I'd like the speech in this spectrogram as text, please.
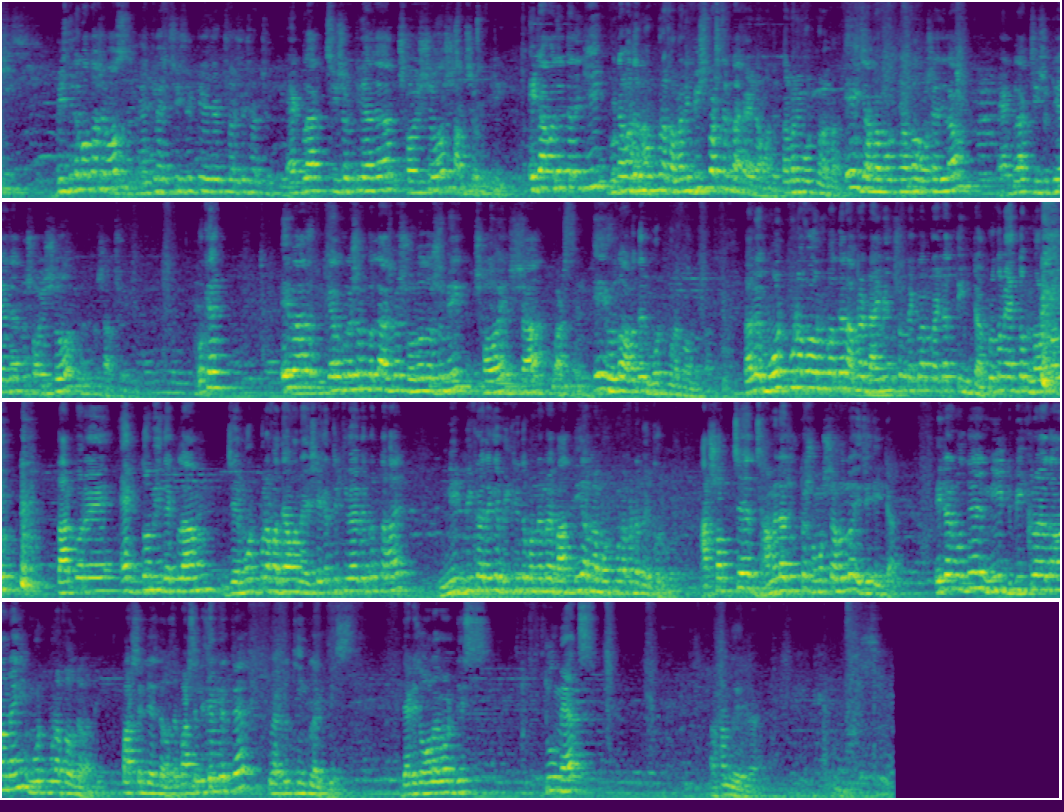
বিশ দিলে কত আসে বস? এক লাখ ছেষট্টি হাজার ছশো সাতষট্টি। এক লাখ ছেষট্টি হাজার ছয়শো সাতষট্টি। এটা আমাদের তাহলে কি? এটা আমাদের মোট মুনাফা মানে বিশ পার্সেন্ট টাকা এটা আমাদের, তার মানে মোট মুনাফা। এই যে আমরা মোট মুনাফা বসাই দিলাম, এক লাখ ছেষট্টি হাজার ছয়শো সাতষট্টি। ওকে এবার ক্যালকুলেশন করলে আসবে ষোলো দশমিক ছয় সাত পার্সেন্ট এই হলো আমাদের মোট মুনাফা অনুপাত। তাহলে মোট মুনাফা অনুপাতের আমরা ডাইমেনশন দেখলাম কয়টা? তিনটা। প্রথমে একদম নর্মাল তারপরে একদমই দেখলাম যে মোট মুনাফা দেওয়া নেই। সেক্ষেত্রে কীভাবে বের করতে হয়? নিট বিক্রয় থেকে বিক্রিত পণ্যের বাদ দিয়ে আমরা মোট মুনাফাটা বের করব। আর সবচেয়ে ঝামেলাযুক্ত সমস্যা হলো এই যে এইটা। এটার মধ্যে নিট বিক্রয় দেওয়া নেই, মোট মুনাফাও দেওয়া নেই। পার্সেন্টেজ দেওয়া আছে। পার্সেন্টেজের ক্ষেত্রে you have to think like this that is all about this to maths আলহামদুলিল্লাহ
